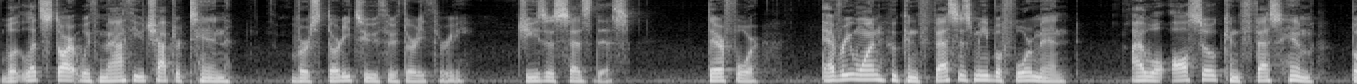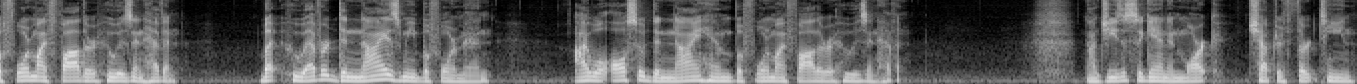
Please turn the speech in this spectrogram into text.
But let's start with Matthew chapter 10, verse 32 through 33. Jesus says this Therefore, everyone who confesses me before men, I will also confess him before my Father who is in heaven. But whoever denies me before men, I will also deny him before my Father who is in heaven. Now, Jesus again in Mark chapter 13,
